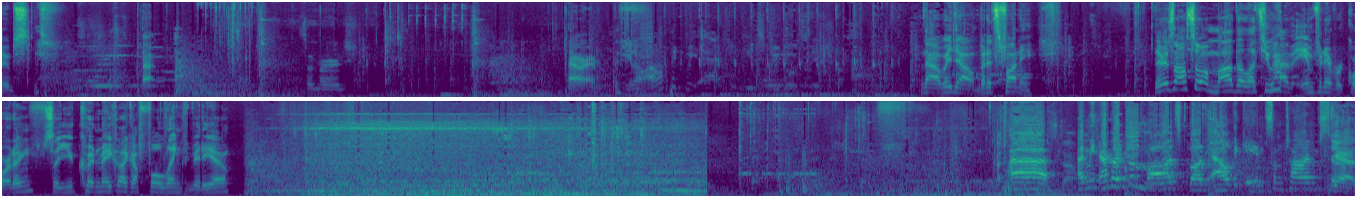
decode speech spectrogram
Oops. Uh, Submerge. all right. You know, I don't think we actually need to do those things. No, we don't, but it's funny. There's also a mod that lets you have infinite recording, so you could make like a full-length video. Uh, I mean, I heard the mods bug out the game sometimes. So Yeah,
